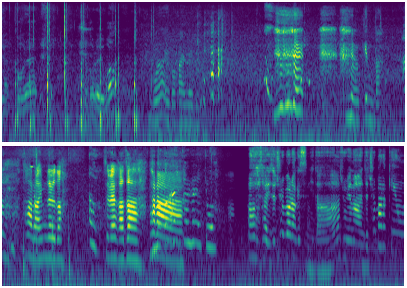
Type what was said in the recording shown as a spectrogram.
Yeah, correct. Correct. What? 뭐야 이거 갈매기. 웃긴다. 아 타라 힘들다. 집에 가자. 타라. 엄마가 좀 해줘. 아, 자 이제 출발하겠습니다. 종현아 이제 출발할게요.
